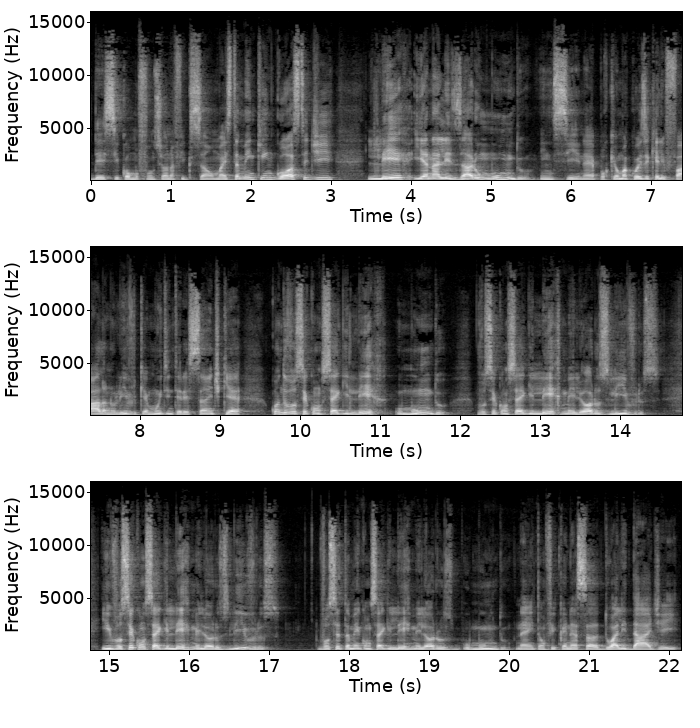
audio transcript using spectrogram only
desse como funciona a ficção, mas também quem gosta de ler e analisar o mundo em si, né? Porque uma coisa que ele fala no livro que é muito interessante, que é quando você consegue ler o mundo, você consegue ler melhor os livros. E você consegue ler melhor os livros, você também consegue ler melhor os, o mundo, né? Então fica nessa dualidade aí.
